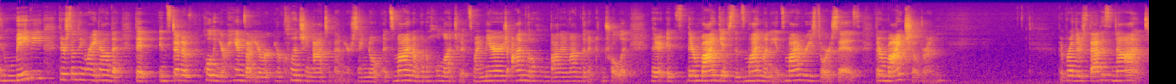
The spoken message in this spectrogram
And maybe there's something right now that that instead of holding your hands out, you're you're clenching onto them. You're saying, "No, it's mine. I'm going to hold on to it. It's my marriage. I'm going to hold on and I'm going to control it. They're it's they're my gifts. It's my money. It's my resources. They're my children." But brothers, that is not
